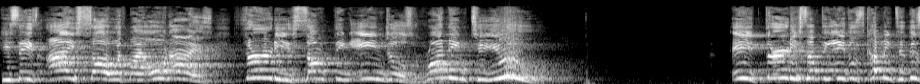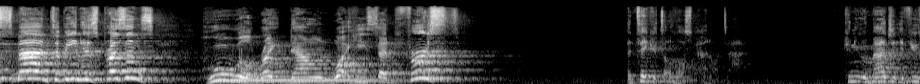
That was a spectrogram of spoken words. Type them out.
He says, I saw with my own eyes 30 something angels running to you. A 30 something angels coming to this man to be in his presence. Who will write down what he said first and take it to Allah subhanahu wa ta'ala? Can you imagine if you,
